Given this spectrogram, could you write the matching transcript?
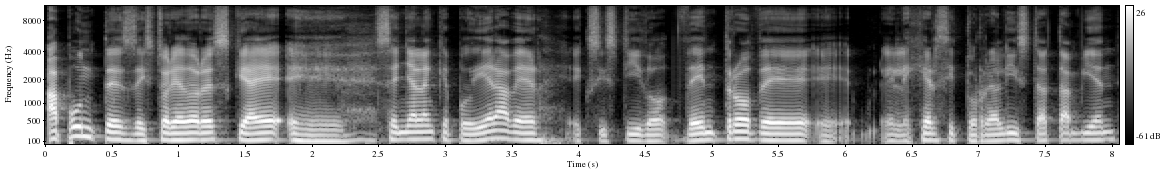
apuntes de historiadores que eh, señalan que pudiera haber existido dentro del de, eh, ejército realista también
